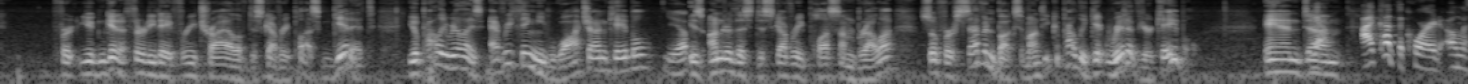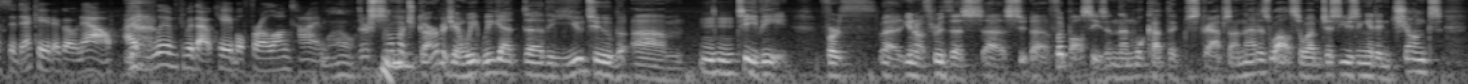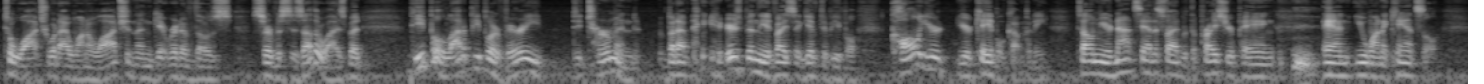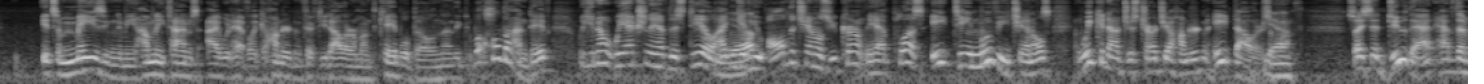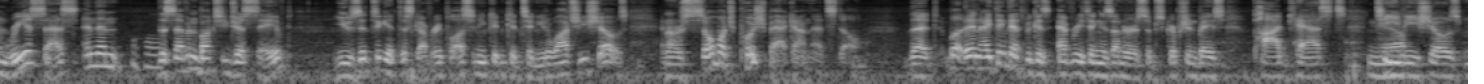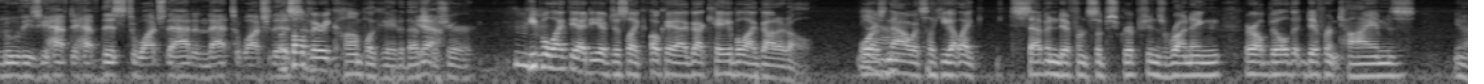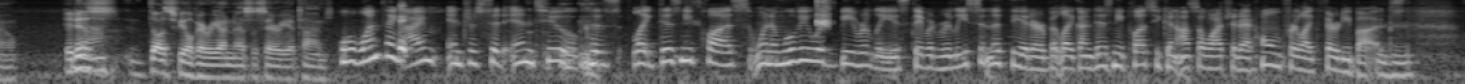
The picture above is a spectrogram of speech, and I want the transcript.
for you can get a 30 day free trial of Discovery Plus. Get it. You'll probably realize everything you watch on cable Yep. is under this Discovery Plus umbrella. So for seven bucks a month, you could probably get rid of your cable. And Yeah. um, I cut the cord almost a decade ago now. I've lived without cable for a long time. Wow. there's so much garbage, and we we got uh, the YouTube um, TV for th- uh, you know through this uh, su- uh, football season. Then we'll cut the straps on that as well. So I'm just using it in chunks to watch what I want to watch, and then get rid of those services otherwise. But people, a lot of people are very determined. But I've, here's been the advice I give to people: call your your cable company, tell them you're not satisfied with the price you're paying, and you want to cancel it's amazing to me how many times I would have like a hundred and fifty dollar a month cable bill, and then they go, well, hold on, Dave. Well, you know, what? we actually have this deal. I can give you all the channels you currently have plus eighteen movie channels, and we could now just charge you hundred and eight dollars Yeah. a month. So I said, do that, have them reassess, and then mm-hmm. the seven bucks you just saved, use it to get Discovery Plus, and you can continue to watch these shows. And there's so much pushback on that still. That well, and I think that's because everything is under a subscription base. Podcasts, TV shows, movies. You have to have this to watch that, and that to watch this. It's all and- very complicated, that's Yeah. for sure. Mm-hmm. People like the idea of just like, okay, I've got cable, I've got it all. Whereas Yeah. now it's like you got like seven different subscriptions running. They're all billed at different times. You know, it is does feel very unnecessary at times. Well, one thing I'm interested in too, because like Disney Plus, when a movie would be released, they would release it in the theater, but like on Disney Plus, you can also watch it at home for like 30 bucks.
